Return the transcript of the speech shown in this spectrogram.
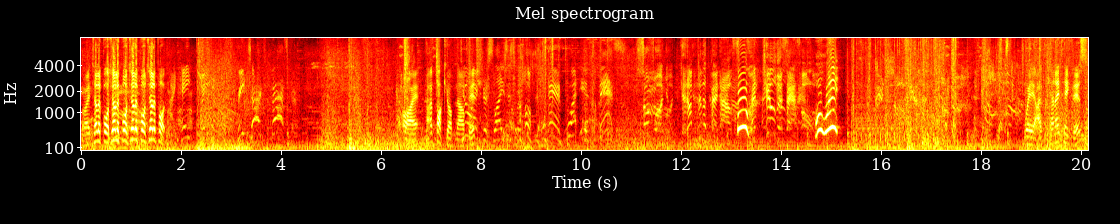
All right, teleport, teleport, teleport, teleport. I hate waiting. Recharge faster. All right, I fuck you up now, Two bitch. extra slices. Oh man, what is this? Someone get up to the penthouse Whew. and kill this asshole. Oh wait. Wait, I, can I take this?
